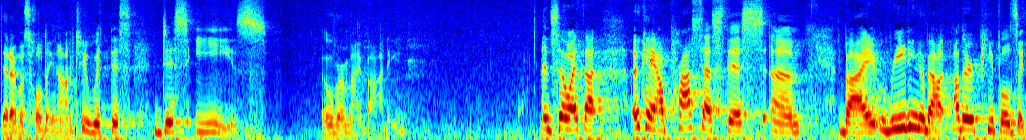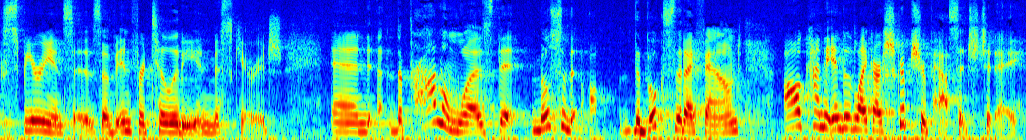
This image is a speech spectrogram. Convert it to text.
that I was holding on to, with this dis ease over my body. And so I thought, okay, I'll process this um, by reading about other people's experiences of infertility and miscarriage. And the problem was that most of the, the books that I found all kind of ended like our scripture passage today.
